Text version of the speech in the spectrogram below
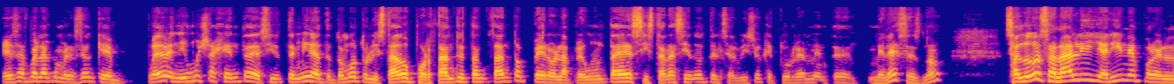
Esa fue la conversación que puede venir mucha gente a decirte, mira, te tomo tu listado por tanto y tanto, tanto, pero la pregunta es si están haciéndote el servicio que tú realmente mereces, ¿no? Saludos a Lali y Arine por el,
